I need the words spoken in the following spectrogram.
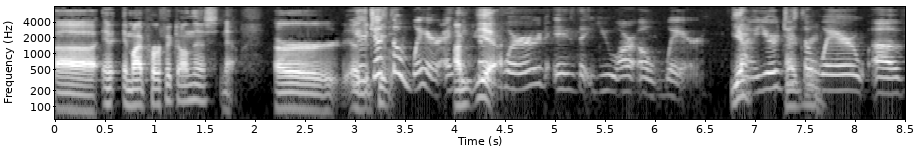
Uh, am, am I perfect on this? No. Or are You're just people- aware. I I'm- think the yeah. word is that you are aware. Yeah, You know, you're just aware of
